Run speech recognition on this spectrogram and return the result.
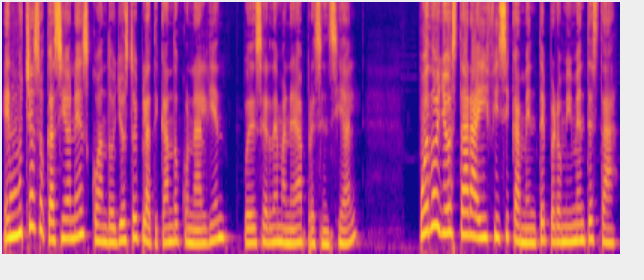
En muchas ocasiones, cuando yo estoy platicando con alguien, puede ser de manera presencial, puedo yo estar ahí físicamente, pero mi mente está,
